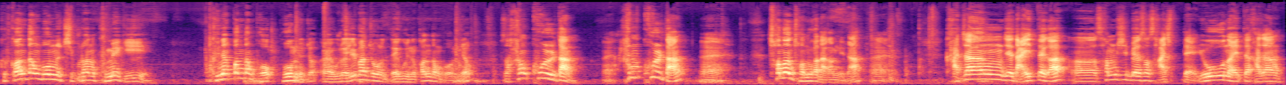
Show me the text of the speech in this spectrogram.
그 건당 보험료 지불하는 금액이 그냥 건당 보, 보험료죠. 예, 우리가 일반적으로 내고 있는 건당 보험료. 그래서 한 콜당 예, 한 콜당 예, 천원 전후가 나갑니다. 예. 가장 이제 나이대가 어, 30에서 40대 요 나이대 가장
